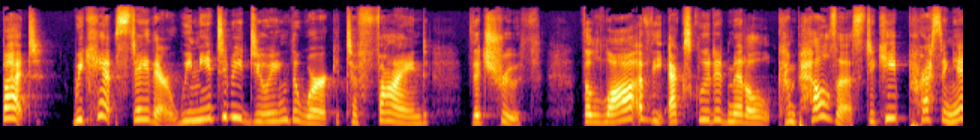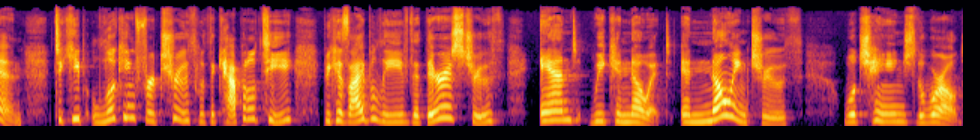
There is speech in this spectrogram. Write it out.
But we can't stay there. We need to be doing the work to find the truth. The law of the excluded middle compels us to keep pressing in, to keep looking for truth with a capital T, because I believe that there is truth and we can know it. And knowing truth will change the world.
